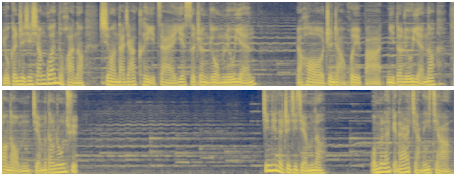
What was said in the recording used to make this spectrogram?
有跟这些相关的话呢，希望大家可以在夜色镇给我们留言，然后镇长会把你的留言呢放到我们节目当中去。今天的这期节目呢，我们来给大家讲一讲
